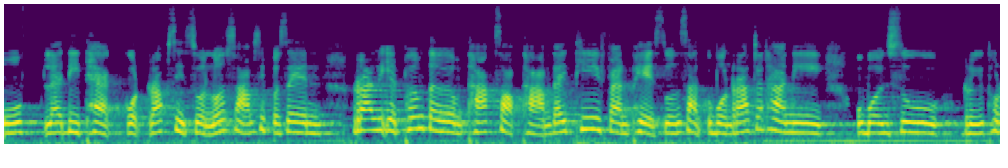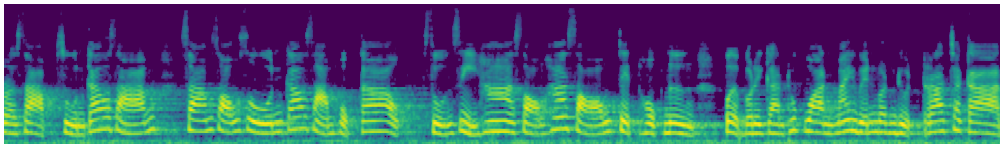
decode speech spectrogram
Move และ d t แทกดรับสิทธิ์ส่วนลด 30%รายละเอียดเพิ่มเติมทักสอบถามได้ที่แฟนเพจสวนสัตว์อุบลราชธานี อุบลซู หรือโทรศัพท์ 093 320 9369 045 252 761 เปิดบริการทุกวันไม่เว้นวันหยุดราชการ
